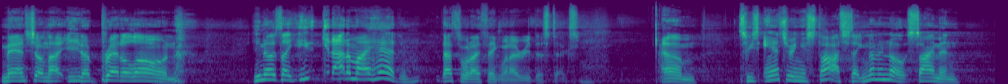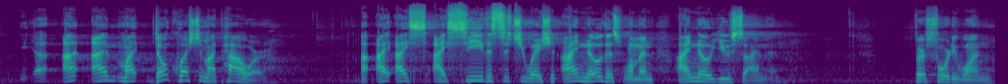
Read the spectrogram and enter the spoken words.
man shall not eat of bread alone. You know, it's like, get out of my head. That's what I think when I read this text. Um, so he's answering his thoughts. He's like, no, no, no, Simon, I, I, my, don't question my power. I, I, I see the situation. I know this woman. I know you, Simon. Verse 41.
